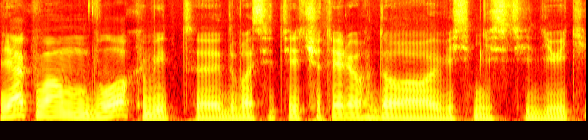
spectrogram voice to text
як вам влог від е, 24 до 89?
